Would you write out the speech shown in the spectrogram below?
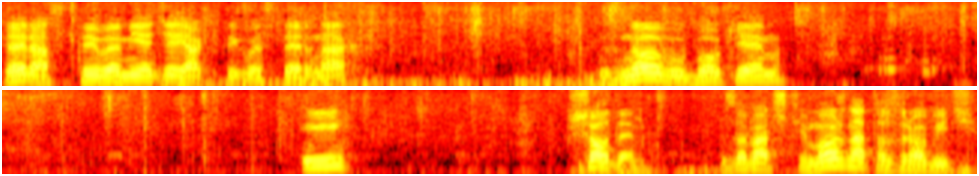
Teraz tyłem jedzie, jak w tych westernach. Znowu bokiem. I przodem. Zobaczcie, można to zrobić,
